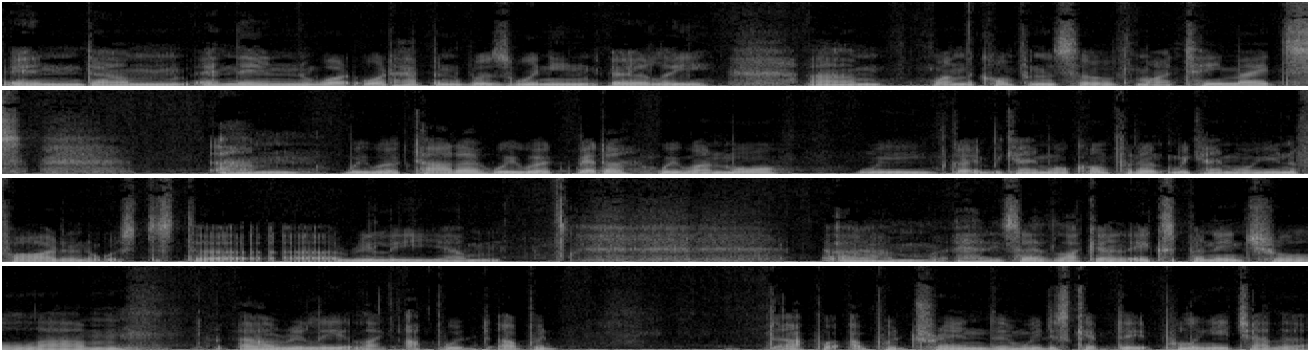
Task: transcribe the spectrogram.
And um, and then what what happened was winning early um, won the confidence of my teammates. Um, we worked harder, we worked better, we won more. We became more confident, we became more unified, and it was just a, a really um, um, how do you say it? like an exponential um, oh, really like upward, upward upward, upward trend, and we just kept pulling each other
